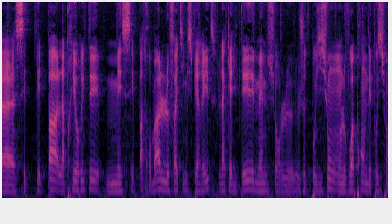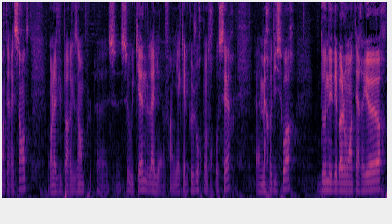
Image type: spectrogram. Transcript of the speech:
Euh, c'était pas la priorité, mais c'est pas trop mal. Le fighting spirit, la qualité, même sur le jeu de position, on le voit prendre des positions intéressantes. On l'a vu par exemple euh, ce, week-end, là, il y, a, enfin, il y a quelques jours contre Auxerre, euh, mercredi soir, donner des ballons intérieurs.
